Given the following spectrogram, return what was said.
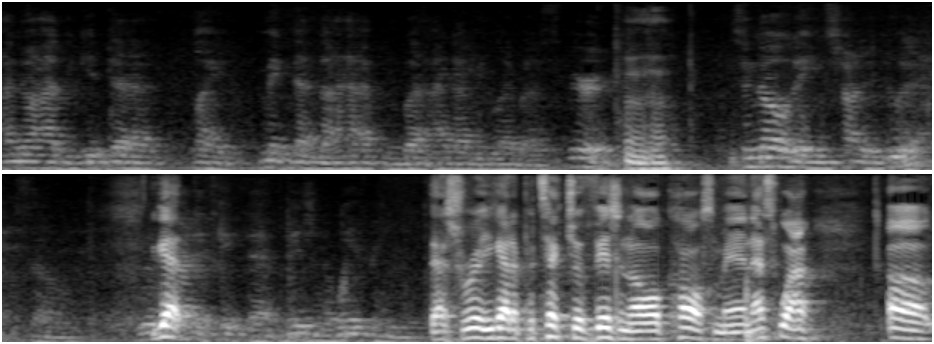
I know how to get that, like, make that not happen, but I gotta be led by the Spirit Mhm. know, to know that He's trying to do that. So You got- got to take that vision away from you. That's real. You got to protect your vision at all costs, man. That's why uh,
